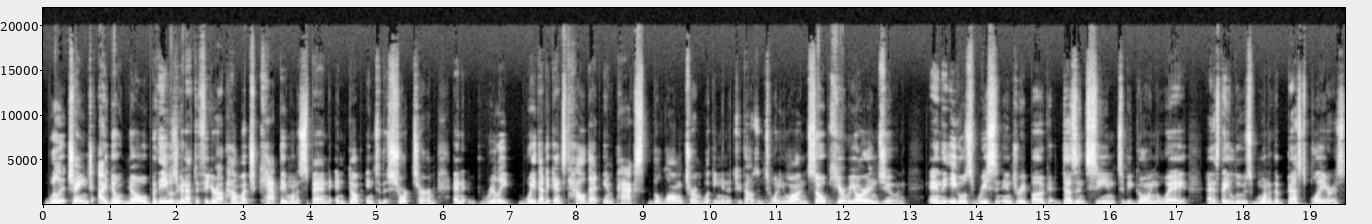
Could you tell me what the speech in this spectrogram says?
Will it change? I don't know, but the Eagles are going to have to figure out how much cap they want to spend and dump into the short term and really weigh that against how that impacts the long term looking into 2021. So here we are in June, and the Eagles' recent injury bug doesn't seem to be going away as they lose one of the best players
